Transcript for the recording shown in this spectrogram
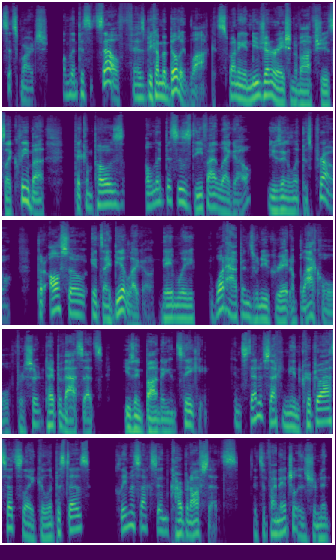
Since March, Olympus itself has become a building block, spawning a new generation of offshoots like Klima that compose Olympus's DeFi Lego using Olympus Pro, but also its idea Lego, namely what happens when you create a black hole for a certain type of assets using bonding and staking. Instead of sucking in crypto assets like Olympus does, Klima sucks in carbon offsets. It's a financial instrument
